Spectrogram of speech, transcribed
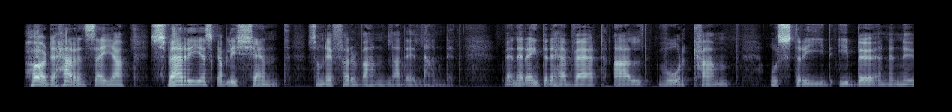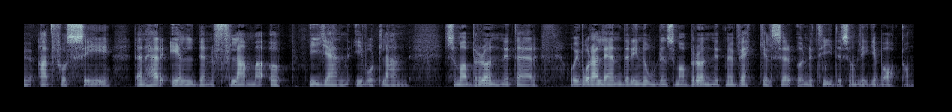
Hörde Herren säga, Sverige ska bli känt som det förvandlade landet. Vänner, är inte det här värt all vår kamp och strid i bönen nu, att få se den här elden flamma upp igen i vårt land, som har brunnit där, och i våra länder i Norden som har brunnit med väckelser under tider som ligger bakom.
